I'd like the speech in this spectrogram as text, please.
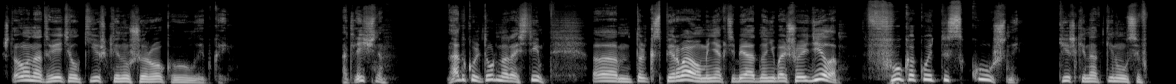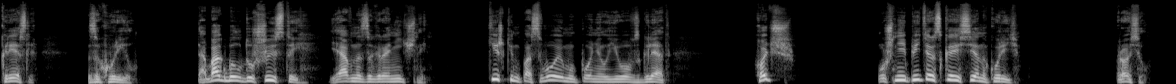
что он ответил Кишкину широкой улыбкой. «Отлично. Надо культурно расти. Э, только сперва у меня к тебе одно небольшое дело. Фу, какой ты скучный!» Кишкин откинулся в кресле, закурил. Табак был душистый, явно заграничный. Кишкин по-своему понял его взгляд. «Хочешь? Уж не питерское сено курить». Бросил.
